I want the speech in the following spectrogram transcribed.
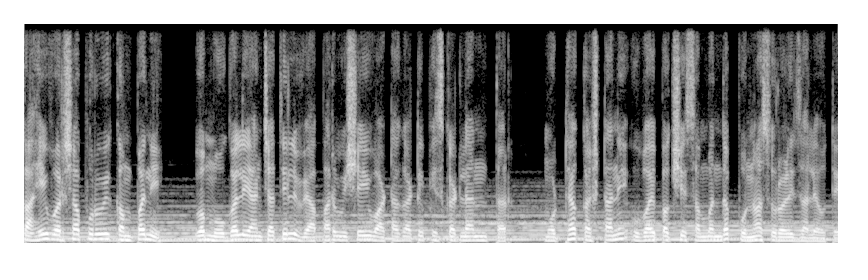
काही वर्षापूर्वी कंपनी व मोगल यांच्यातील व्यापारविषयी वाटाघाटी फिसकटल्यानंतर मोठ्या कष्टाने उभयपक्षी संबंध पुन्हा सुरळीत झाले होते.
